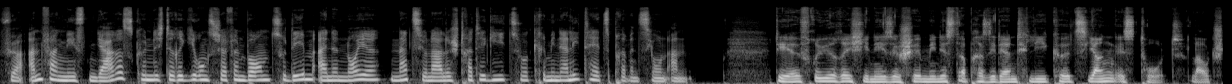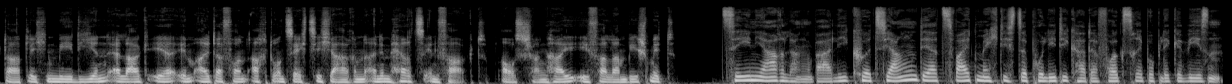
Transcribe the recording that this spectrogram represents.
Für Anfang nächsten Jahres kündigte Regierungschefin Born zudem eine neue nationale Strategie zur Kriminalitätsprävention an. Der frühere chinesische Ministerpräsident Li Keqiang ist tot. Laut staatlichen Medien erlag er im Alter von 68 Jahren einem Herzinfarkt. Aus Shanghai Eva Lambi Schmidt. Zehn Jahre lang war Li Keqiang der zweitmächtigste Politiker der Volksrepublik gewesen,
